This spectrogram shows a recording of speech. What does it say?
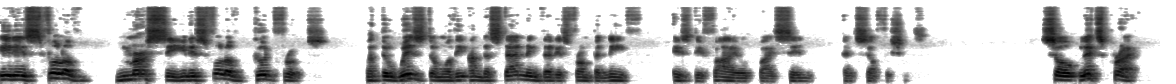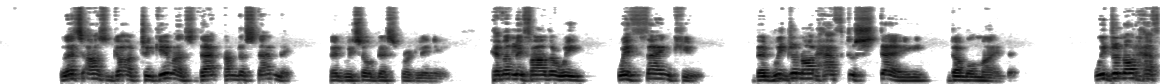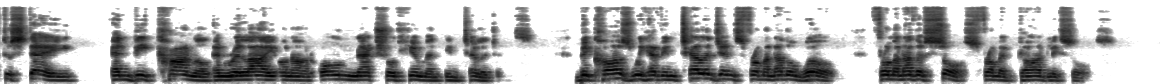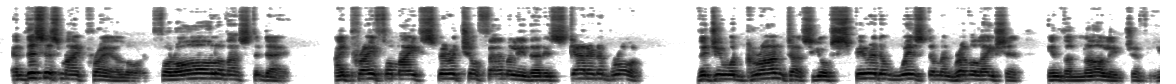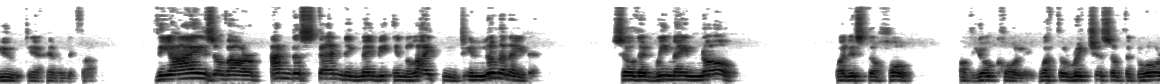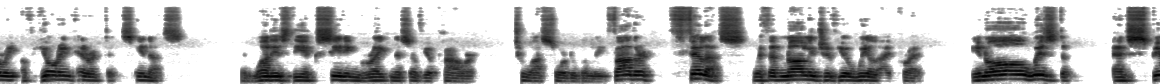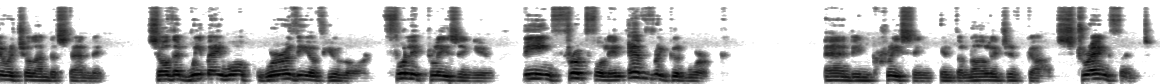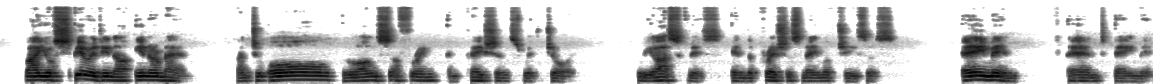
It is full of mercy, it is full of good fruits. But the wisdom or the understanding that is from beneath is defiled by sin and selfishness. So let's pray. Let's ask God to give us that understanding that we so desperately need. Heavenly Father, we, we thank you that we do not have to stay double minded. We do not have to stay and be carnal and rely on our own natural human intelligence. Because we have intelligence from another world, from another source, from a godly source. And this is my prayer, Lord, for all of us today. I pray for my spiritual family that is scattered abroad, that you would grant us your spirit of wisdom and revelation in the knowledge of you, dear Heavenly Father the eyes of our understanding may be enlightened, illuminated, so that we may know what is the hope of your calling, what the riches of the glory of your inheritance in us, and what is the exceeding greatness of your power to us who to believe. Father, fill us with the knowledge of your will, I pray, in all wisdom and spiritual understanding so that we may walk worthy of you, Lord, fully pleasing you, being fruitful in every good work, and increasing in the knowledge of God, strengthened by your Spirit in our inner man, unto all long suffering and patience with joy. We ask this in the precious name of Jesus. Amen and amen.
